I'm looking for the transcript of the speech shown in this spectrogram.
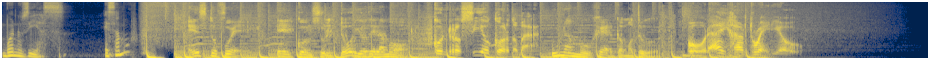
Buenos días. ¿Es amor? Esto fue El Consultorio del Amor con Rocío Córdoba. Una mujer como tú. Por iHeartRadio.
